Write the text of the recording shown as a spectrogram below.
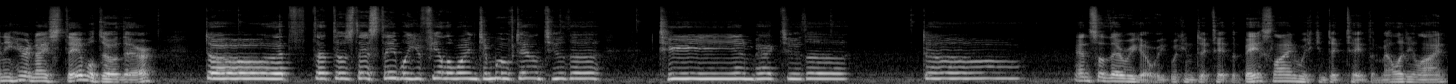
and you hear a nice stable do there. Do, that's, that does that stable. You feel a wanting to move down to the T and back to the do. And so there we go. We, we can dictate the bass line, we can dictate the melody line,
